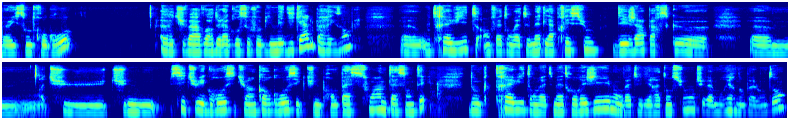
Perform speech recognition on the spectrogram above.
euh, sont trop gros. Euh, tu vas avoir de la grossophobie médicale, par exemple, euh, où très vite, en fait, on va te mettre la pression déjà parce que euh, euh, tu, si tu es gros, si tu as un corps gros, c'est que tu ne prends pas soin de ta santé. Donc très vite, on va te mettre au régime, on va te dire attention, tu vas mourir dans pas longtemps.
